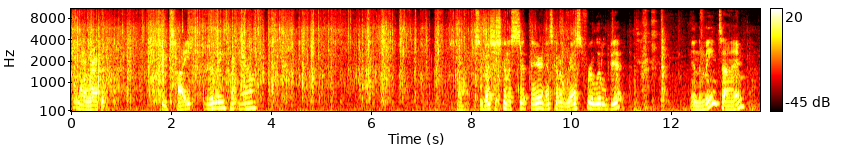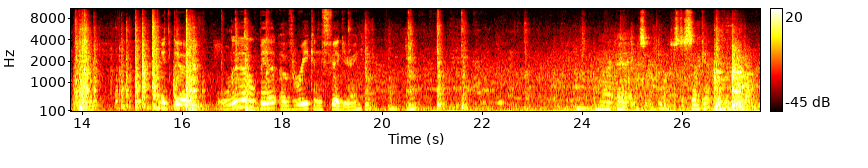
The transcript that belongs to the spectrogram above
I don't want to wrap it too tight, really, right now. Alright, so that's just going to sit there and that's going to rest for a little bit. In the meantime, I need to do a little bit of reconfiguring on our eggs. Give me just a second.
